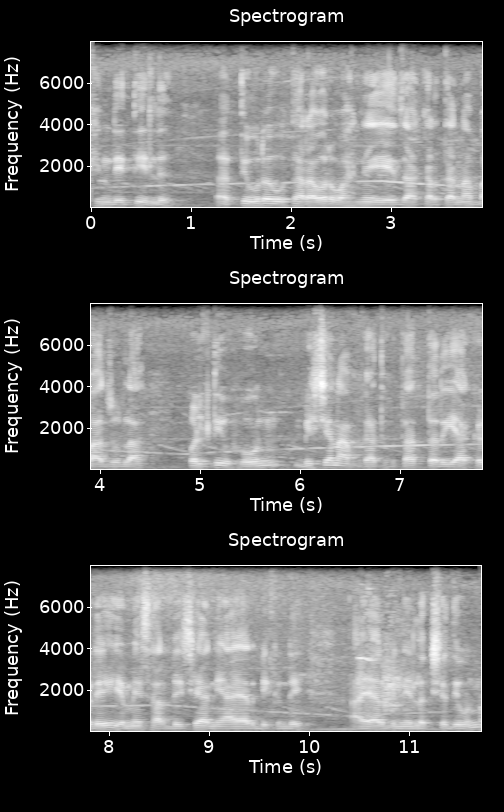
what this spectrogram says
खिंडीतील तीव्र उतारावर वाहने ये जा करताना बाजूला पलटी होऊन भीषण अपघात होतात तर याकडे M S R D C आणि आय आर बीकडे आय आर बीने लक्ष देऊन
